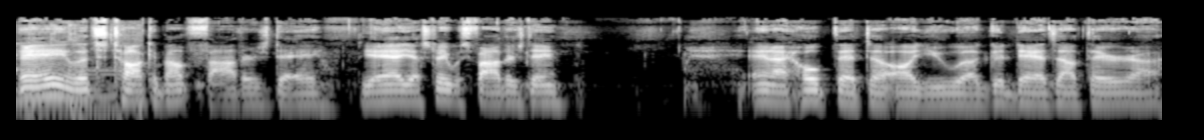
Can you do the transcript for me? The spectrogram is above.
Hey, let's talk about Father's Day. Yeah, yesterday was Father's Day. And I hope that uh, all you uh, good dads out there uh,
